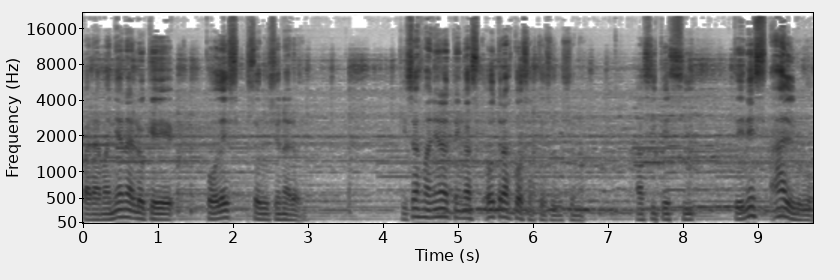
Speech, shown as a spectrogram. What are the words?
para mañana lo que podés solucionar hoy. Quizás mañana tengas otras cosas que solucionar. Así que si tenés algo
